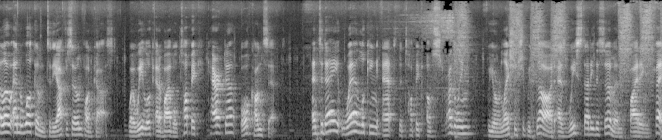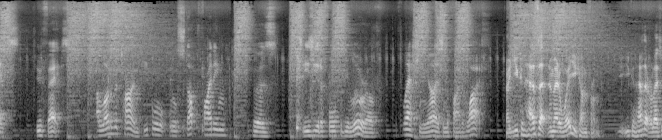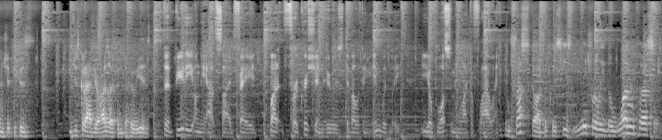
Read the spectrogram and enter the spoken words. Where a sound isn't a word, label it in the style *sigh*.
Hello and welcome to the After Sermon podcast, where we look at a Bible topic, character, or concept. And today we're looking at the topic of struggling for your relationship with God as we study the sermon Fighting Face to Face. A lot of the time, people will stop fighting because it's easier to fall for the allure of the flesh and the eyes and the pride of life. You can have that no matter where you come from. You can have that relationship because you just got to have your eyes open to who he is. the beauty on the outside fades, but for a Christian who is developing inwardly, you're blossoming like a flower. You can trust God because He's literally the one person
